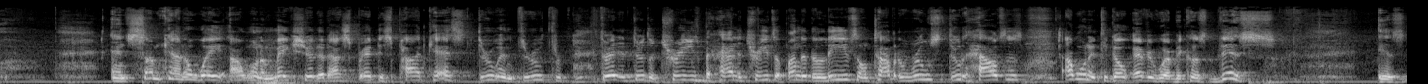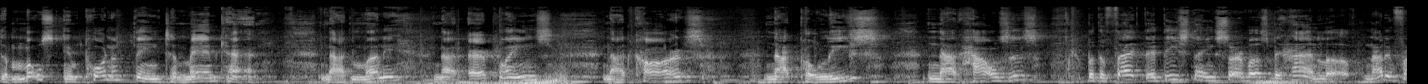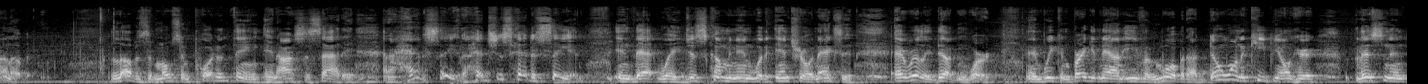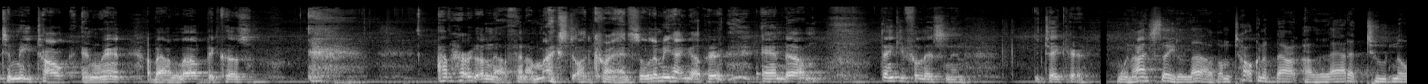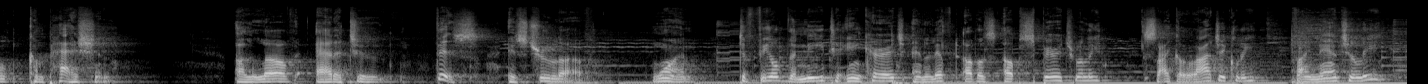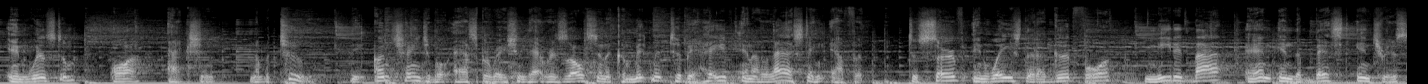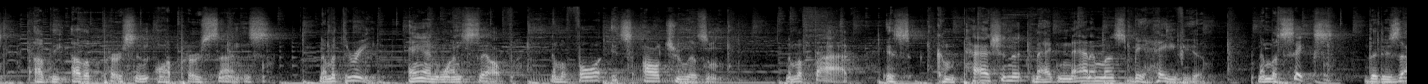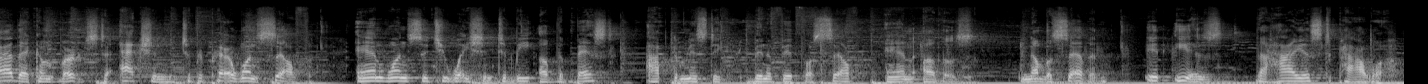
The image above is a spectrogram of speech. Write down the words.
And some kind of way, I want to make sure that I spread this podcast through and through, through, threaded through the trees, behind the trees, up under the leaves, on top of the roofs, through the houses. I want it to go everywhere because this is the most important thing to mankind. Not money, not airplanes, not cars, not police, not houses, but the fact that these things serve us behind love, not in front of it. Love is the most important thing in our society. And I had to say it. I had just had to say it in that way, just coming in with an intro and exit. It really doesn't work. And we can break it down even more, but I don't want to keep you on here listening to me talk and rant about love because I've heard enough and I might start crying. So let me hang up here. And um, thank you for listening. You take care. When I say love, I'm talking about a latitudinal compassion, a love attitude. This is true love. One, to feel the need to encourage and lift others up spiritually, psychologically, financially, in wisdom or action. Number two, the unchangeable aspiration that results in a commitment to behave in a lasting effort, to serve in ways that are good for needed by, and in the best interest of the other person or persons. Number three, and oneself. Number four, it's altruism. Number five, it's compassionate, magnanimous behavior. Number six, the desire that converts to action to prepare oneself and one's situation to be of the best optimistic benefit for self and others. Number seven, it is the highest power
